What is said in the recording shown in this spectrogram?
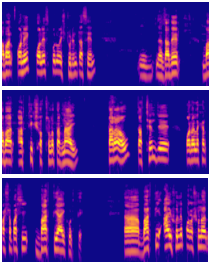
আবার অনেক কলেজ পড়ুয়া স্টুডেন্ট আছেন যাদের বাবার আর্থিক সচ্ছলতা নাই, তারাও চাচ্ছেন যে পড়ালেখার পাশাপাশি বাড়তি আয় করতে। বাড়তি আয় হলে পড়াশোনার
